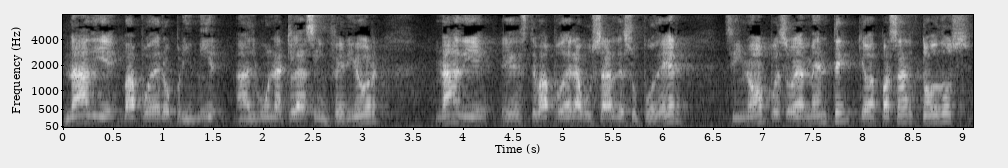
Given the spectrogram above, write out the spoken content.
nadie va a poder oprimir a alguna clase inferior, nadie este, va a poder abusar de su poder, si no, pues obviamente, ¿qué va a pasar? Todos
